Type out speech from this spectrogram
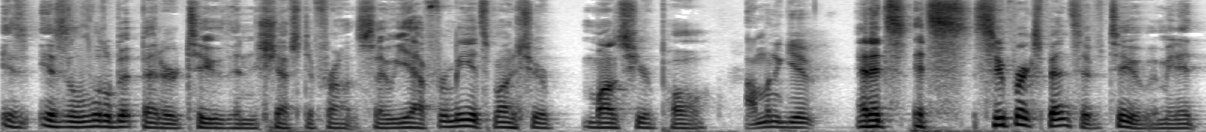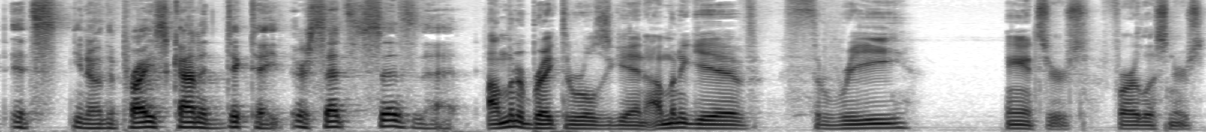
is is a little bit better too than Chefs de France. So yeah, for me it's Monsieur Monsieur Paul. I'm gonna give. And it's it's super expensive too. I mean it it's you know the price kind of dictate or sets says that. I'm gonna break the rules again. I'm gonna give three answers for our listeners.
